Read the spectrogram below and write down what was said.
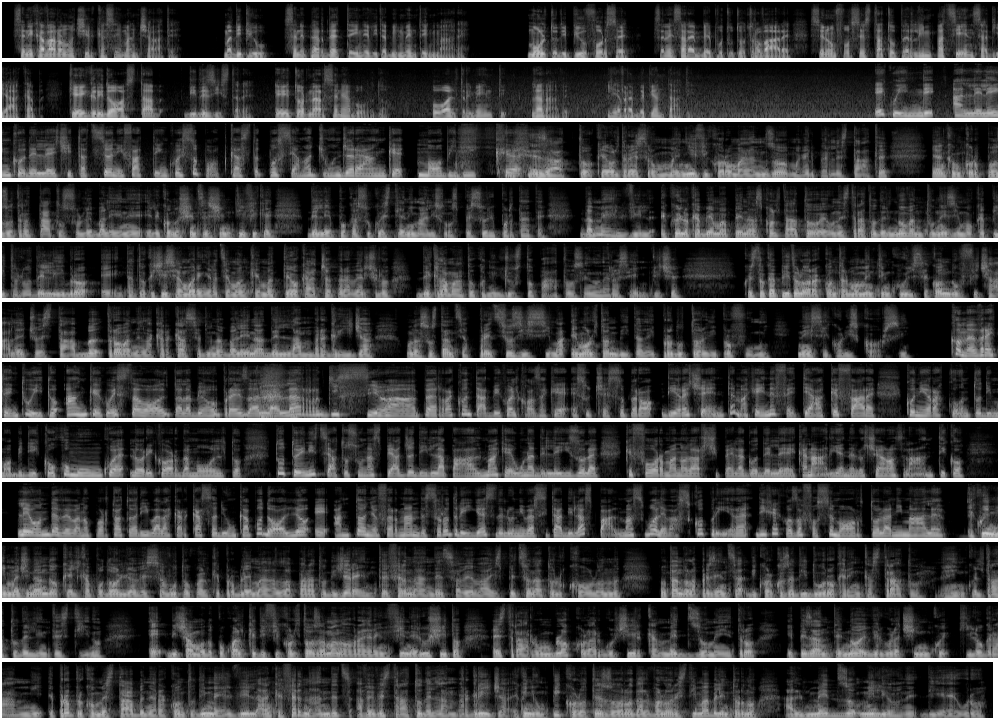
Se ne cavarono circa sei manciate, ma di più se ne perdette inevitabilmente in mare. Molto di più forse se ne sarebbe potuto trovare se non fosse stato per l'impazienza di Acap, che gridò a Stab di desistere e tornarsene a bordo, o altrimenti la nave li avrebbe piantati. E quindi all'elenco delle citazioni fatte in questo podcast possiamo aggiungere anche Moby Dick. esatto, che oltre ad essere un magnifico romanzo, magari per l'estate, è anche un corposo trattato sulle balene e le conoscenze scientifiche dell'epoca su questi animali sono spesso riportate da Melville. E quello che abbiamo appena ascoltato è un estratto del 91 capitolo del libro e intanto che ci siamo ringraziamo anche Matteo Caccia per avercelo declamato con il giusto pato, se non era semplice. Questo capitolo racconta il momento in cui il secondo ufficiale, cioè Stab, trova nella carcassa di una balena dell'ambra grigia, una sostanza preziosissima e molto ambita dai produttori di profumi nei secoli scorsi. Come avrete intuito, anche questa volta l'abbiamo presa alla larghissima per raccontarvi qualcosa che è successo però di recente, ma che in effetti ha a che fare con il racconto di Moby Dick, o comunque lo ricorda molto. Tutto è iniziato su una spiaggia di La Palma, che è una delle isole che formano l'arcipelago delle Canarie nell'Oceano Atlantico. Le onde avevano portato a riva la carcassa di un capodoglio e Antonio Fernandez Rodriguez dell'Università di Las Palmas voleva scoprire di che cosa fosse morto l'animale. E quindi immaginando che il capodoglio avesse avuto qualche problema all'apparato digerente, Fernandez aveva ispezionato il colon, notando la presenza di qualcosa di duro che era incastrato in quel tratto dell'intestino e, diciamo, dopo qualche difficoltosa manovra era infine riuscito a estrarre un blocco largo circa mezzo metro e pesante 9,5 kg. E proprio come Stab nel racconto di Melville, anche Fernandez aveva estratto dell'ambar grigia e quindi un piccolo tesoro dal valore stimabile intorno al mezzo milione di euro.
